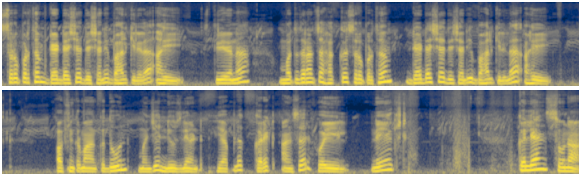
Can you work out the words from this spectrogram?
सर्वप्रथम डॅड डॅश या देशाने बहाल केलेला आहे. स्त्रियांना मतदानाचा हक्क सर्वप्रथम डॅड डॅश या देशाने बहाल केलेला आहे. ऑप्शन क्रमांक दोन म्हणजे न्यूझीलंड. हे आपलं करेक्ट आन्सर होईल. नेक्स्ट कल्याण सोना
